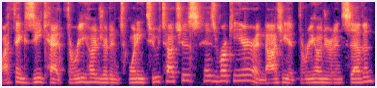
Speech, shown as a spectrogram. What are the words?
I think Zeke had 322 touches his rookie year, and Najee had 307.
